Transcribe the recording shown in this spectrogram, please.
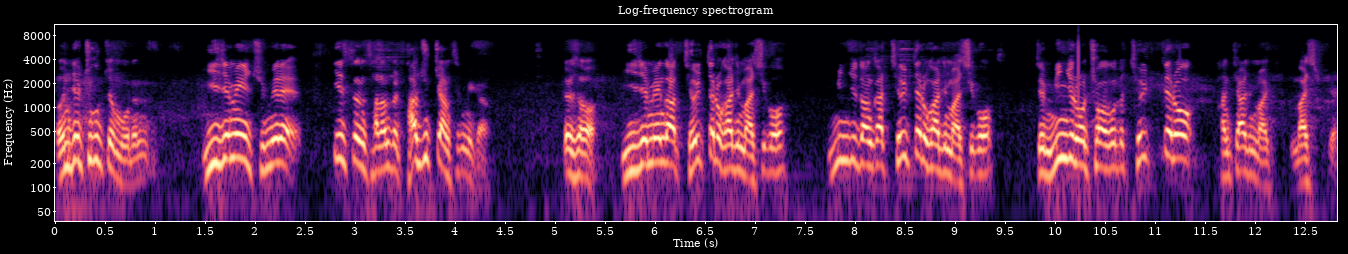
언제 죽을지 모릅니다. 이재명의 주변에 있던 사람들 다 죽지 않습니까? 그래서 이재명과 절대로 가지 마시고 민주당과 절대로 가지 마시고 저 민주노총하고도 절대로 함께하지 마, 마십시오.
